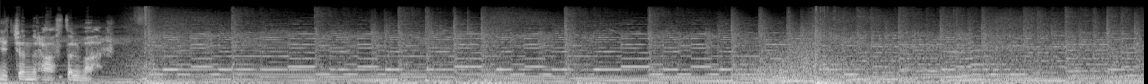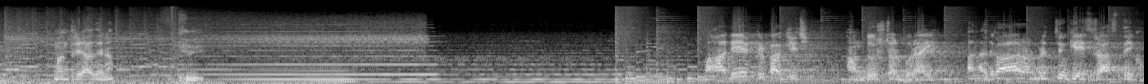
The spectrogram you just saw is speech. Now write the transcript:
ये चंद्रहास तलवार। मंत्र याद है ना? महादेव कृपा कीजिए। हम दुष्ट और बुराई अंधकार और मृत्यु के इस रास्ते को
